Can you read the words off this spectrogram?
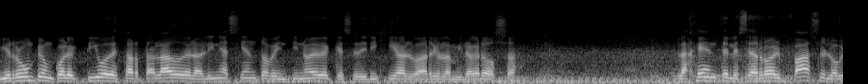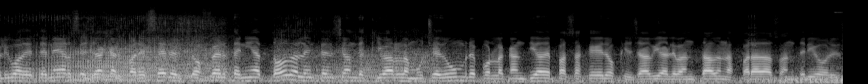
irrumpe un colectivo destartalado de la línea 129 que se dirigía al barrio La Milagrosa. La gente le cerró el paso y lo obligó a detenerse, ya que al parecer el chofer tenía toda la intención de esquivar la muchedumbre por la cantidad de pasajeros que ya había levantado en las paradas anteriores.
